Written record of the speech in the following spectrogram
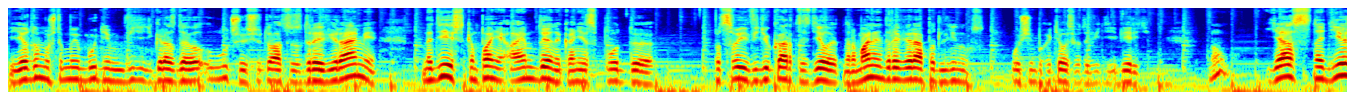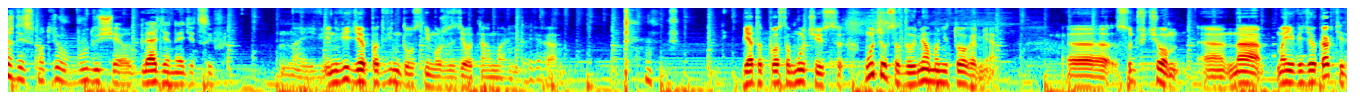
И я думаю, что мы будем видеть гораздо лучшую ситуацию с драйверами. Надеюсь, компания AMD наконец под, под свои видеокарты сделает нормальные драйвера под Linux. Очень бы хотелось в это верить. Ну, я с надеждой смотрю в будущее, глядя на эти цифры. Nvidia под Windows не может сделать нормальные драйвера. Я тут просто мучаюсь, мучился с двумя мониторами. Э, суть в чем? Э, на моей видеокарте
